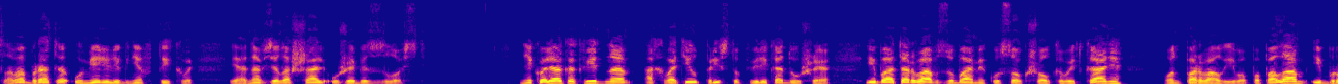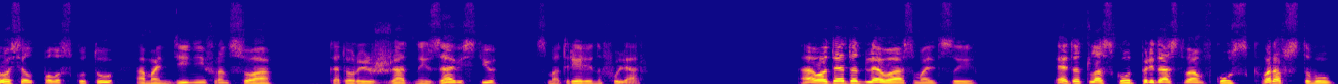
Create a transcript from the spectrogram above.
Слова брата умерили гнев тыквы, и она взяла шаль уже без злости. Николя, как видно, охватил приступ великодушия, ибо, оторвав зубами кусок шелковой ткани, он порвал его пополам и бросил по лоскуту Амандине и Франсуа, которые с жадной завистью смотрели на фуляр. — А вот это для вас, мальцы. Этот лоскут придаст вам вкус к воровству,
